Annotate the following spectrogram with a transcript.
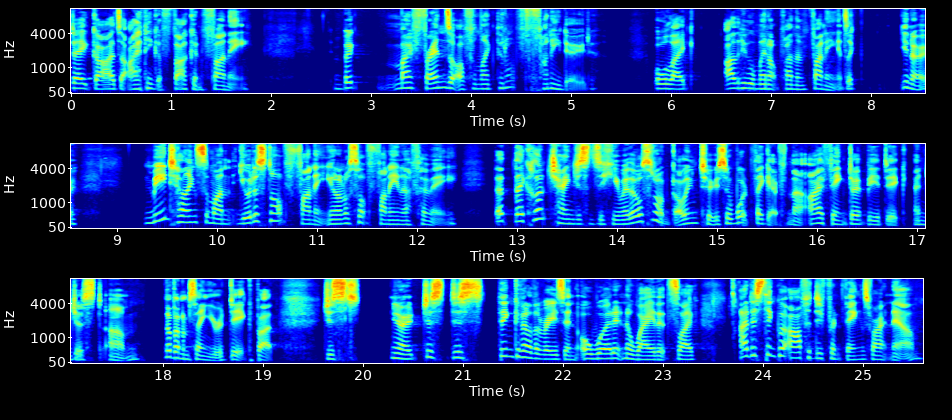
date guys I think are fucking funny. But my friends are often like, they're not funny, dude. Or like other people may not find them funny. It's like, you know, me telling someone, you're just not funny, you're just not funny enough for me, that they can't change your sense of humor. They're also not going to. So what do they get from that? I think don't be a dick and just um not that I'm saying you're a dick, but just you know, just just think of another reason or word it in a way that's like, I just think we're after different things right now.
